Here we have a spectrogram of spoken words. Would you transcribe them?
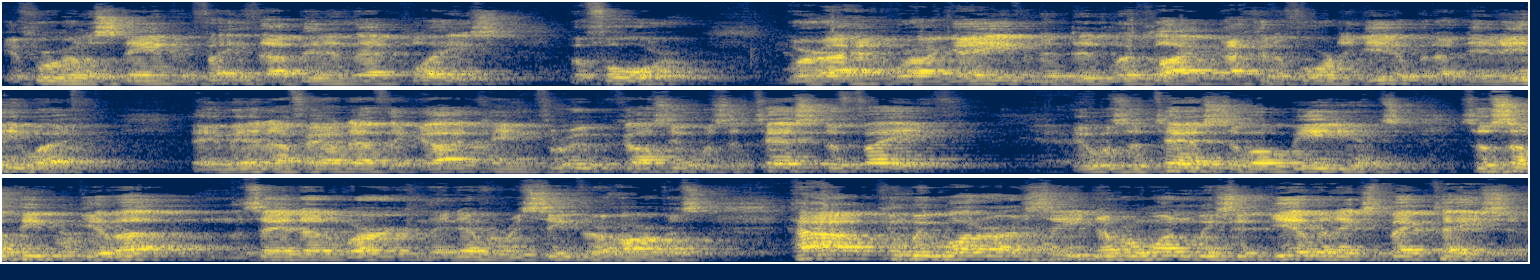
if we're going to stand in faith. I've been in that place before where I, where I gave and it didn't look like I could afford to give, but I did anyway. Amen. I found out that God came through because it was a test of faith. It was a test of obedience. So some people give up and they say it doesn't work and they never receive their harvest. How can we water our seed? Number one, we should give an expectation.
